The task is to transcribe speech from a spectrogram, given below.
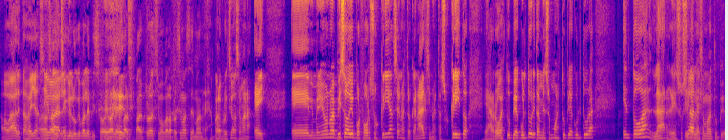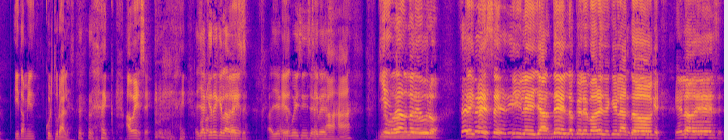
Ah, vale, estás bella a salir vale. chiquiluqui para el episodio, vale. Para, para el próximo, para la próxima semana. Para la próxima semana. Ey, eh, bienvenidos a un nuevo episodio. Por favor, suscríbanse a nuestro canal si no estás suscrito. Es arroba estúpida cultura y también somos estúpida cultura en todas las redes Y también sociales. somos estúpidos. Y también culturales. a veces. Ella lo- quiere que la veces. Ayer que Wisin se sí, cree. Ajá. Llevo dándole duro. Seis meses. Dile Yandel lo que le parece que la toque. Que la bese.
